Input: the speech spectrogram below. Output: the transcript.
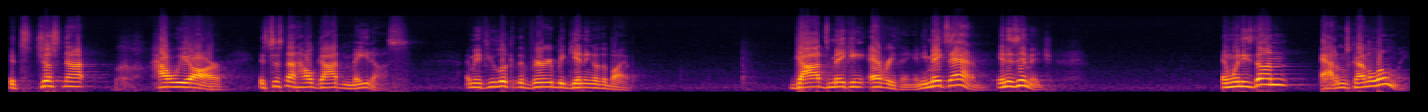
It's just not how we are. It's just not how God made us. I mean, if you look at the very beginning of the Bible, God's making everything, and He makes Adam in His image. And when He's done, Adam's kind of lonely.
